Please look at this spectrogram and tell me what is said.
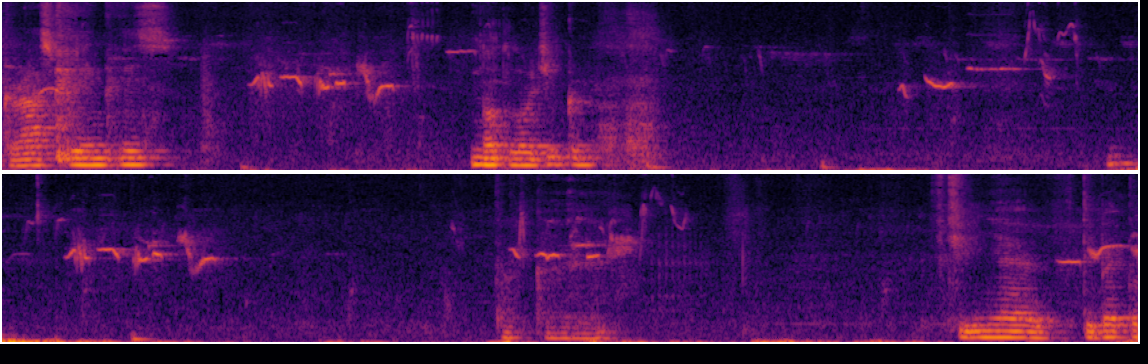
Grasping is not logical. Tak eh, v Číně, v Tibetu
